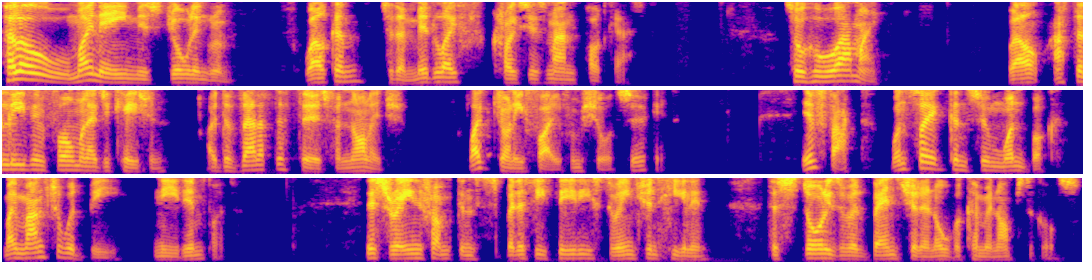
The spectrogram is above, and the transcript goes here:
Hello, my name is Joel Ingram. Welcome to the Midlife Crisis Man podcast. So who am I? Well, after leaving formal education, I developed a thirst for knowledge, like Johnny Five from Short Circuit. In fact, once I had consumed one book, my mantra would be need input. This ranged from conspiracy theories to ancient healing to stories of adventure and overcoming obstacles,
